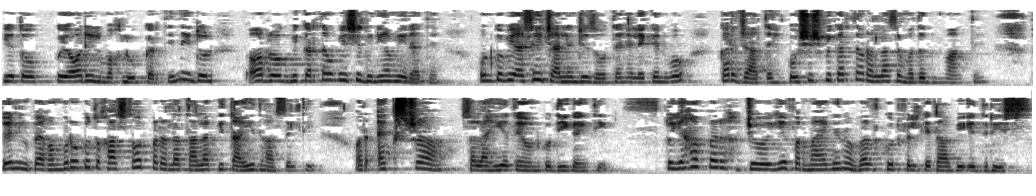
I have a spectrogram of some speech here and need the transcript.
یہ تو کوئی اور ہی مخلوق کرتی۔ نہیں، جو اور لوگ بھی کرتے ہیں، وہ بھی اسی دنیا میں ہی رہتے ہیں۔ ان کو بھی ایسے ہی چیلنجز ہوتے ہیں، لیکن وہ کر جاتے ہیں، کوشش بھی کرتے ہیں اور اللہ سے مدد بھی مانگتے ہیں۔ تو ان پیغمبروں کو تو خاص طور پر اللہ تعالیٰ کی تائید حاصل تھی اور ایکسٹرا صلاحیتیں ان کو دی گئی تھی تو یہاں پر جو یہ فرمایا گیا نا وز کرفل کتابی ادریس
